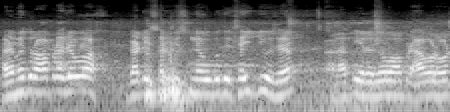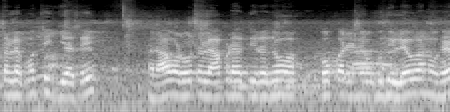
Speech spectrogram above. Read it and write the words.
હવે મિત્રો આપણે જોવો ગાડી સર્વિસ ને એવું બધું થઈ ગયું છે. અને અત્યારે જો આપણે આવડ હોટલે પહોંચી ગયા છે અને આવડ હોટલે આપણે અત્યારે જોવો કોપારીને એવું બધું લેવાનું છે.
